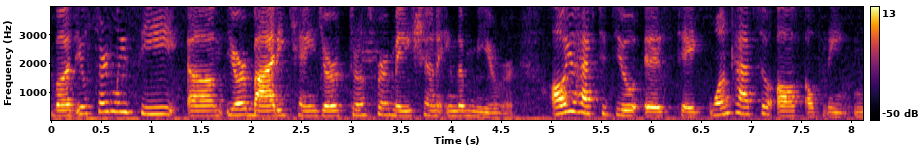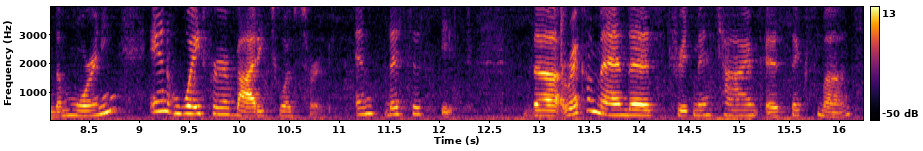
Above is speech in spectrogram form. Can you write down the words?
but you'll certainly see um, your body change, your transformation in the mirror. All you have to do is take one capsule of Alpilean in the morning and wait for your body to absorb it. And this is it. The recommended treatment time is six months,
